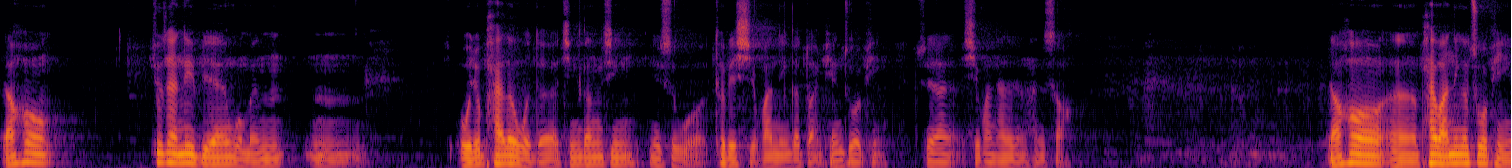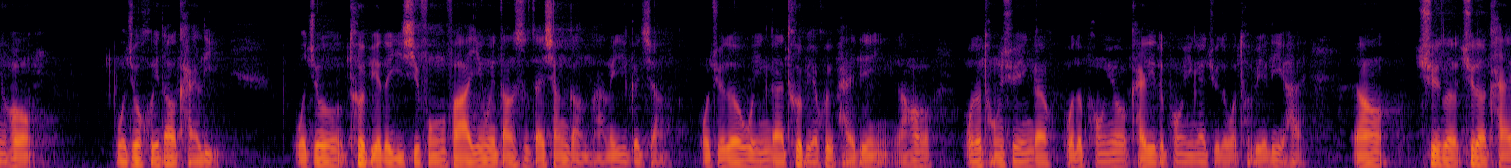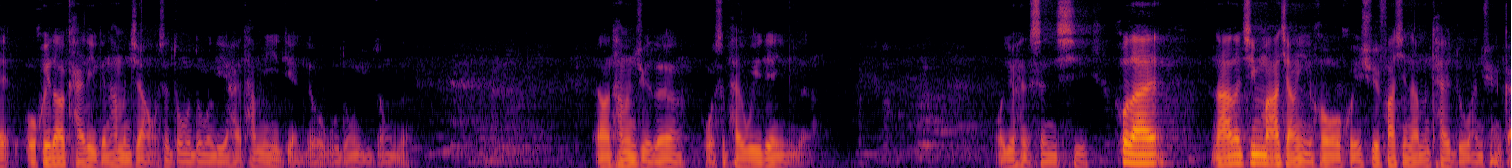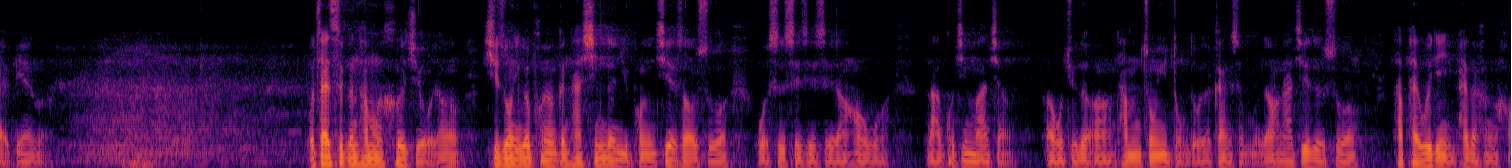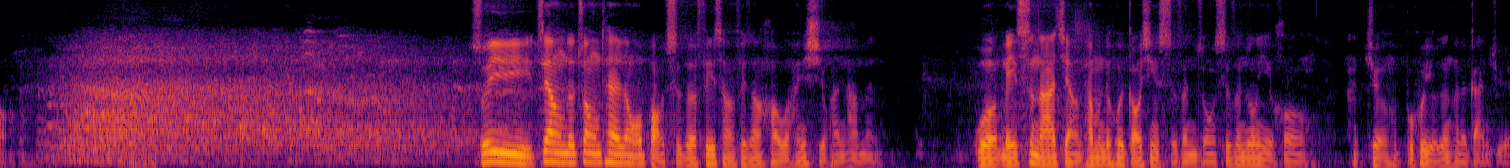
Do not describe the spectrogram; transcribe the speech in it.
然后就在那边，我们嗯。我就拍了我的《金刚经》，那是我特别喜欢的一个短片作品，虽然喜欢它的人很少。然后，嗯，拍完那个作品以后，我就回到凯里，我就特别的意气风发，因为当时在香港拿了一个奖，我觉得我应该特别会拍电影，然后我的同学应该，我的朋友，凯里的朋友应该觉得我特别厉害，然后去了去了凯，我回到凯里跟他们讲我是多么多么厉害，他们一点都无动于衷的。然后他们觉得我是拍微电影的，我就很生气。后来拿了金马奖以后我回去，发现他们态度完全改变了。我再次跟他们喝酒，然后其中一个朋友跟他新的女朋友介绍说我是谁谁谁，然后我拿过金马奖啊，我觉得啊，他们终于懂得我在干什么。然后他接着说他拍微电影拍得很好。所以这样的状态让我保持的非常非常好，我很喜欢他们。我每次拿奖，他们都会高兴十分钟，十分钟以后 就不会有任何的感觉。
